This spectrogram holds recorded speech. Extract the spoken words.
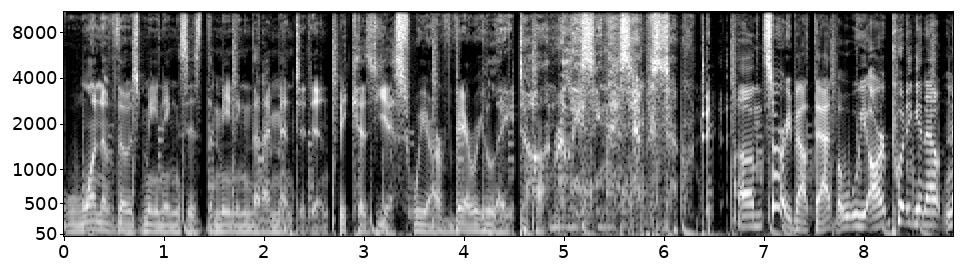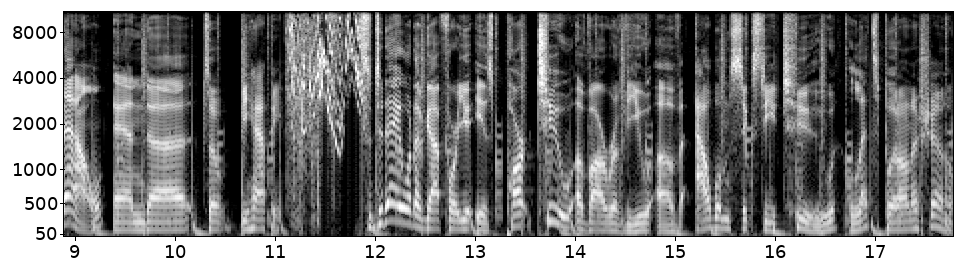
one of those meanings is the meaning that I meant it in, because yes, we are very late on releasing this episode. Um, sorry about that, but we are putting it out now, and uh, so be happy. So today, what I've got for you is part two of our review of album 62, Let's Put on a Show.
